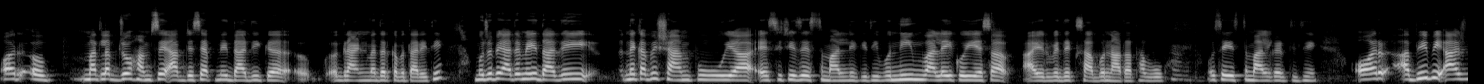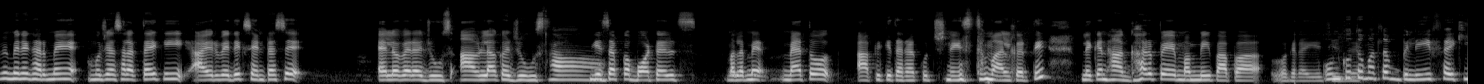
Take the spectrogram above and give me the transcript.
और अ, मतलब जो हमसे आप जैसे अपनी दादी का ग्रैंड मदर का बता रही थी मुझे भी याद है मेरी दादी ने कभी शैम्पू या ऐसी चीज़ें इस्तेमाल नहीं की थी। वो नीम वाला ही कोई ऐसा आयुर्वेदिक साबुन आता था वो उसे इस्तेमाल करती थी। और अभी भी आज भी मेरे घर में मुझे ऐसा लगता है कि आयुर्वेदिक सेंटर से एलोवेरा जूस आंवला का जूस हाँ। ये सब का बॉटल्स मतलब मैं मैं तो आप ही की तरह कुछ नहीं इस्तेमाल करती। लेकिन हाँ घर पे मम्मी पापा वगैरह ये उनको तो मतलब बिलीफ है कि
